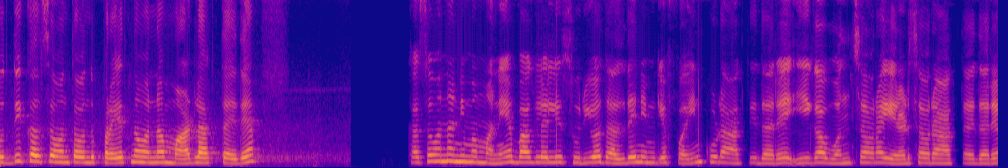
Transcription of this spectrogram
ಬುದ್ಧಿ ಕಲಿಸೋವಂಥ ಒಂದು ಪ್ರಯತ್ನವನ್ನು ಮಾಡಲಾಗ್ತಾ ಇದೆ. ಕಸವನ್ನು ನಿಮ್ಮ ಮನೆಯ ಬಾಗಿಲಲ್ಲಿ ಸುರಿಯೋದಲ್ಲದೆ ನಿಮಗೆ ಫೈನ್ ಕೂಡ ಹಾಕ್ತಿದ್ದಾರೆ. ಈಗ ಒಂದು ಸಾವಿರ, ಎರಡು ಸಾವಿರ ಹಾಕ್ತಾ ಇದ್ದಾರೆ.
